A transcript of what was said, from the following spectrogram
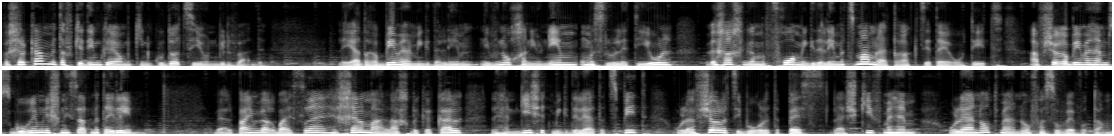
וחלקם מתפקדים כיום כנקודות ציון בלבד. ליד רבים מהמגדלים נבנו חניונים ומסלולי טיול, וכך גם הפכו המגדלים עצמם לאטרקציה תיירותית, אף שרבים מהם סגורים לכניסת מטיילים. ב-2014 החל מהלך בקק"ל להנגיש את מגדלי התצפית ולאפשר לציבור לטפס, להשקיף מהם וליהנות מהנוף הסובב אותם.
